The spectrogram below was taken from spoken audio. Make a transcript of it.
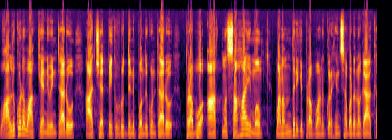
వాళ్ళు కూడా వాక్యాన్ని వింటారు. ఆధ్యాత్మిక వృద్ధిని పొందుకుంటారు. ప్రభు ఆత్మ సహాయము మనందరికీ ప్రభు అనుగ్రహించబడనుగాక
